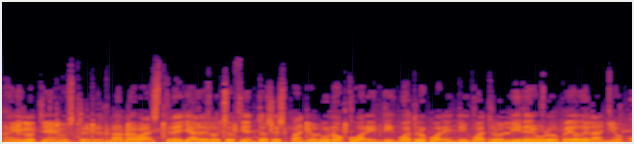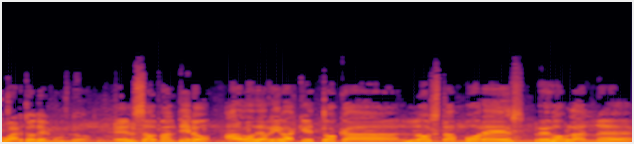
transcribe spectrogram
Ahí lo tienen ustedes, la nueva estrella del 800 español, 1.44.44, líder europeo del año, cuarto del mundo. El salmantino, algo de arriba, que toca los tambores, redoblan eh,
